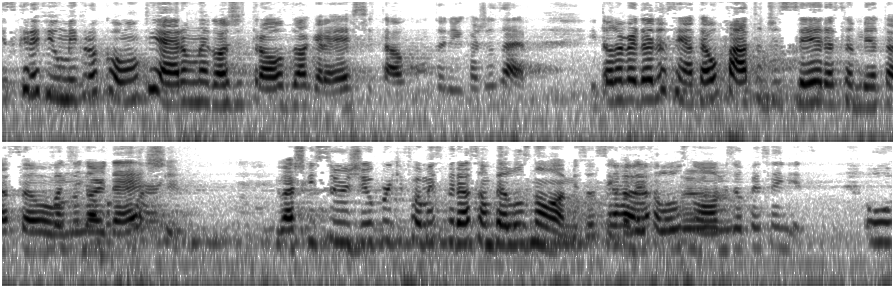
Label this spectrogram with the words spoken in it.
escrevi um microconto e era um negócio de trolls do Agreste e tal, com o Toninho e com a Josefa. Então, na verdade, assim, até o fato de ser essa ambientação no um Nordeste, eu acho que surgiu porque foi uma inspiração pelos nomes. Assim, Aham. quando ele falou os É. nomes, eu pensei nisso. O,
